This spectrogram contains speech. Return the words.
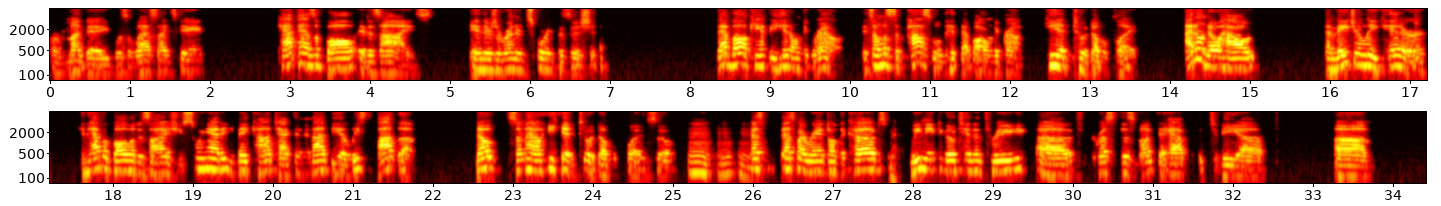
or Monday. Was it last night's game? Cap has a ball at his eyes, and there's a runner in scoring position. That ball can't be hit on the ground. It's almost impossible to hit that ball on the ground. He hit to a double play. I don't know how a major league hitter can have a ball at his eyes, you swing at it, you make contact, and it not be at least a pop up. Nope, somehow he hit to a double play. So Mm-mm-mm. that's that's my rant on the Cubs. We need to go ten and three uh, the rest of this month to have to be uh, um,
